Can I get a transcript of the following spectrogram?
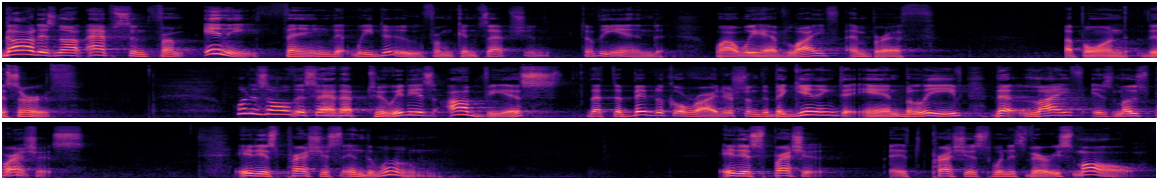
God is not absent from anything that we do from conception to the end while we have life and breath upon this earth. What does all this add up to? It is obvious that the biblical writers, from the beginning to end, believe that life is most precious. It is precious in the womb. It is precious, it's precious when it's very small.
